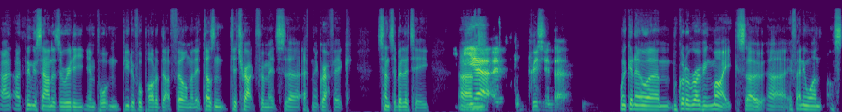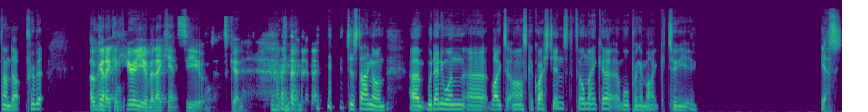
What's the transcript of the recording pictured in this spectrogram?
I, I think the sound is a really important beautiful part of that film and it doesn't detract from its uh, ethnographic sensibility. Um, yeah i appreciate that. we're going to um we've got a roving mic so uh if anyone i'll stand up for a bit. Oh good uh, i can hear you but i can't see you. That's good. Okay. just hang on. Um, would anyone uh, like to ask a question to the filmmaker and we'll bring a mic to you Yes.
